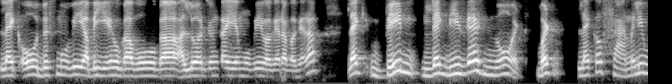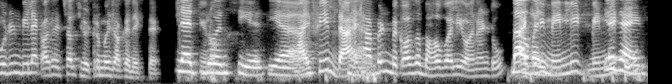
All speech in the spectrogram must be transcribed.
like oh this movie abhi ye hoga wo hoga allu arjun ka ye movie वगैरह वगैरह like they like these guys know it but like a family wouldn't be like अरे चल थिएटर में जाके देखते हैं." Let's You go know. and see it. Yeah. I feel that Yeah. happened because of Bahubali 1 and 2 Bahubali. actually mainly mainly You're 2 right.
